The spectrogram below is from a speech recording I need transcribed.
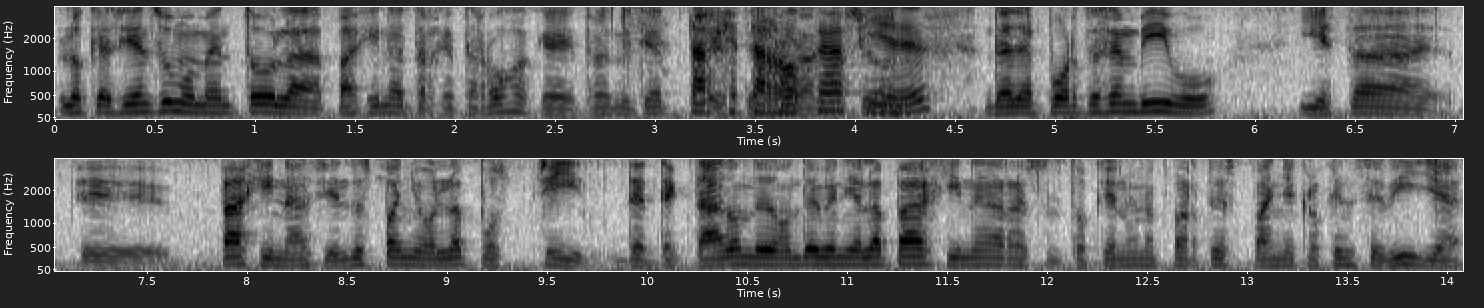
lo que hacía en su momento la página Tarjeta Roja que transmitía Tarjeta Roja, así es. de deportes en vivo y esta eh, página siendo española pues sí detectaron de dónde venía la página resultó que en una parte de España creo que en Sevilla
